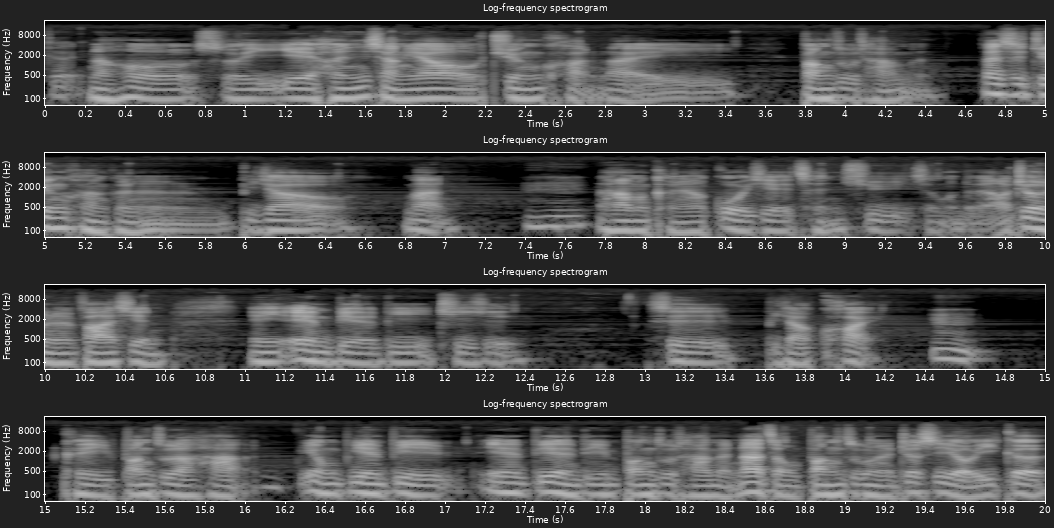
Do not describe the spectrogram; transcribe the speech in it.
对。然后所以也很想要捐款来帮助他们，但是捐款可能比较慢，嗯那他们可能要过一些程序什么的，然后就有人发现，哎 a m b n b 其实是比较快，嗯，可以帮助到他用 B N B 因为 B N B 帮助他们，那种帮助呢，就是有一个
